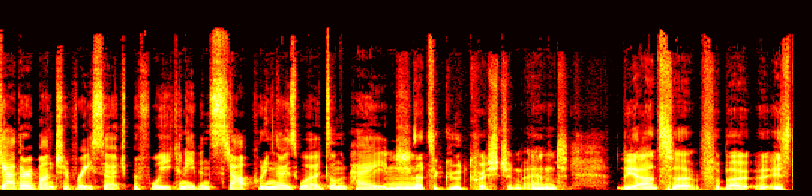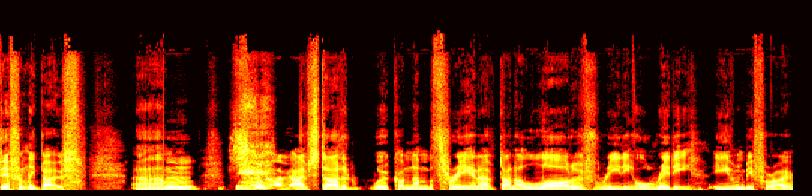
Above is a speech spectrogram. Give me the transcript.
gather a bunch of research before you can even start putting those words on the page? Mm, that's a good question, and the answer for both is definitely both. Um, mm. so I've, I've, started work on number three, and I've done a lot of reading already, even before I.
